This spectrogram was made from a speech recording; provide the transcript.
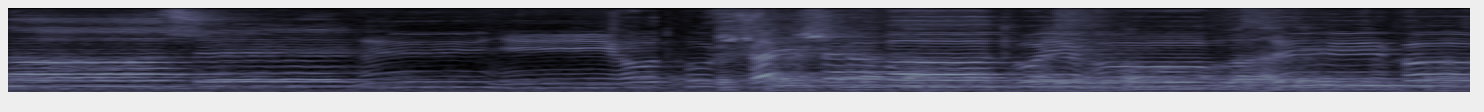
наших. Нині отпущаєш раба Твоєго, владико,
